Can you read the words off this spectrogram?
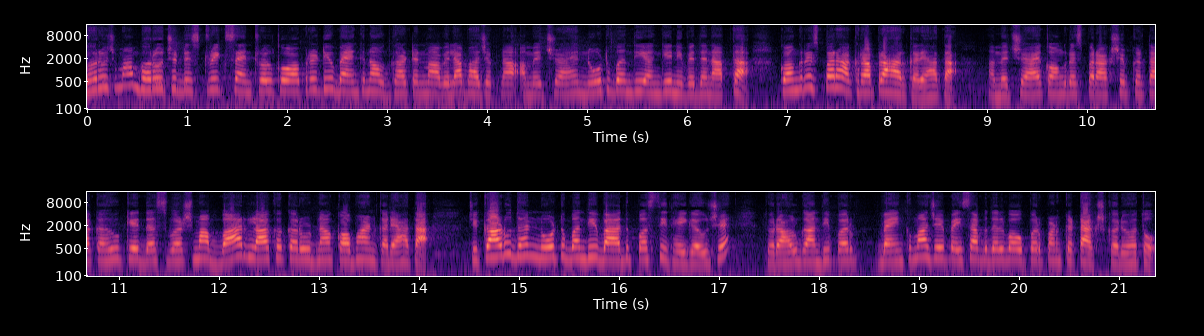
ભરૂચમાં ભરૂચ ડિસ્ટ્રિક્ટ સેન્ટ્રલ કોઓપરેટિવ બેંકના ઉદઘાટનમાં આવેલા ભાજપના અમિત શાહે નોટબંધી અંગે નિવેદન આપતા કોંગ્રેસ પર આકરા પ્રહાર કર્યા હતા. અમિત શાહે કોંગ્રેસ પર આક્ષેપ કરતા કહ્યું કે દસ વર્ષમાં બાર લાખ કરોડના કૌભાંડ કર્યા હતા. જે કાળું ધન નોટબંધી બાદ પસ્તી થઈ ગયું છે. તો રાહુલ ગાંધી પર બેંકમાં જે પૈસા બદલવા ઉપર પણ કટાક્ષ કર્યો હતો.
